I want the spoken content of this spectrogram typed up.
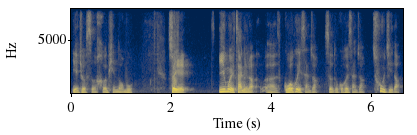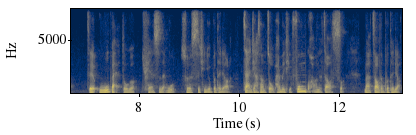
也就是和平落幕。所以，因为占领了呃国会山庄，首都国会山庄，触及到这五百多个权势人物，所以事情就不得了了。再加上左派媒体疯狂的造势。那造得不得了，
